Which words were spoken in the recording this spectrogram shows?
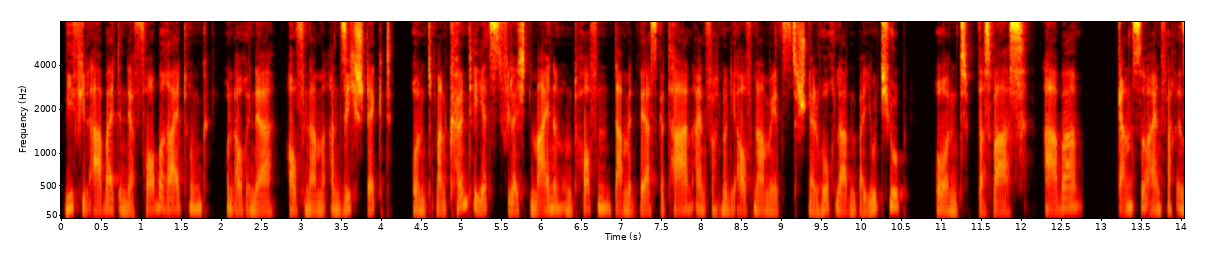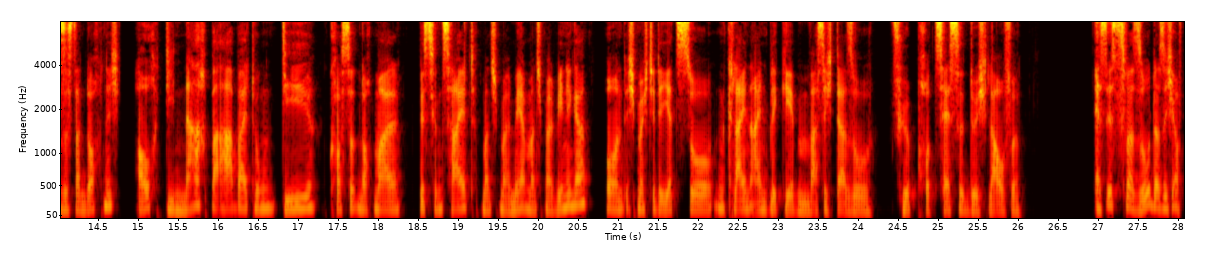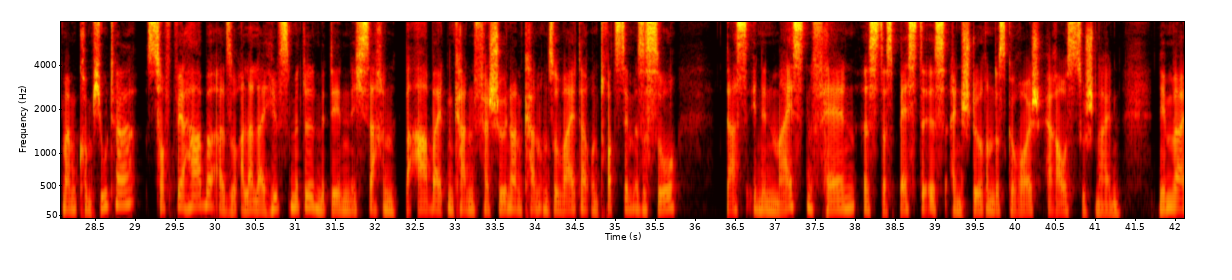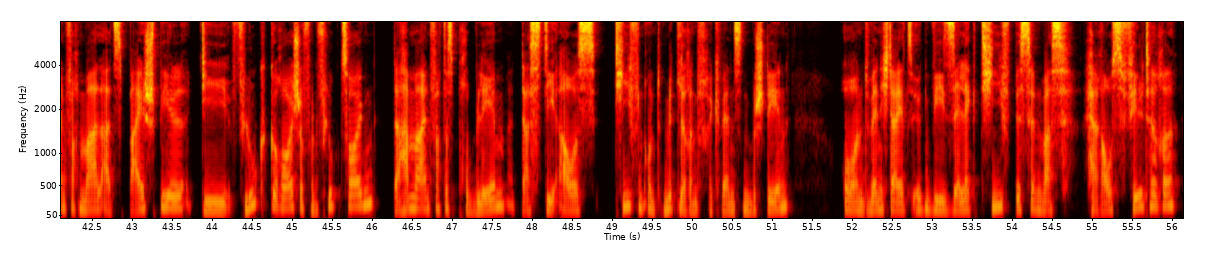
wie viel Arbeit in der Vorbereitung und auch in der Aufnahme an sich steckt. Und man könnte jetzt vielleicht meinen und hoffen, damit wäre es getan, einfach nur die Aufnahme jetzt schnell hochladen bei YouTube und das war's. Aber ganz so einfach ist es dann doch nicht. Auch die Nachbearbeitung, die kostet nochmal bisschen Zeit, manchmal mehr, manchmal weniger. Und ich möchte dir jetzt so einen kleinen Einblick geben, was ich da so für Prozesse durchlaufe. Es ist zwar so, dass ich auf meinem Computer Software habe, also allerlei Hilfsmittel, mit denen ich Sachen bearbeiten kann, verschönern kann und so weiter. Und trotzdem ist es so, dass in den meisten Fällen es das Beste ist, ein störendes Geräusch herauszuschneiden. Nehmen wir einfach mal als Beispiel die Fluggeräusche von Flugzeugen. Da haben wir einfach das Problem, dass die aus tiefen und mittleren Frequenzen bestehen. Und wenn ich da jetzt irgendwie selektiv bisschen was herausfiltere,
